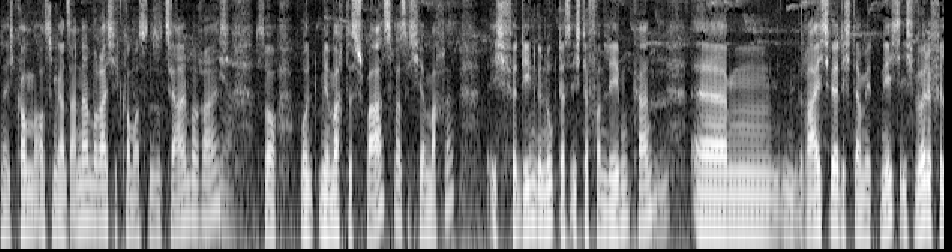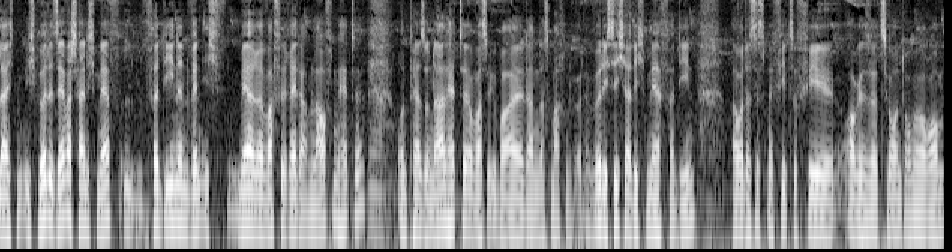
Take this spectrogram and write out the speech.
Ne, Ich komme aus einem ganz anderen Bereich, ich komme aus dem sozialen Bereich. Ja. So, und mir macht es Spaß, was ich hier mache. Ich verdiene genug, dass ich davon leben kann. Ähm, reich werde ich damit nicht. Ich würde vielleicht, ich würde sehr wahrscheinlich mehr verdienen, wenn ich mehrere Waffelräder am Laufen hätte Ja. und Personal hätte, was überall dann das machen würde. Würde ich sicherlich mehr verdienen. Aber das ist mir viel zu viel Organisation drumherum.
